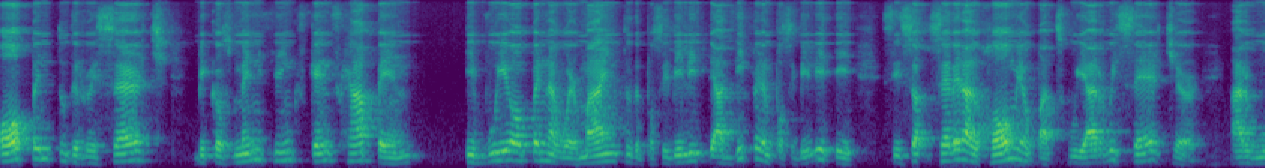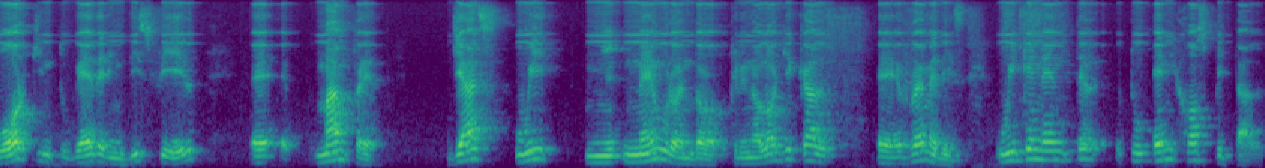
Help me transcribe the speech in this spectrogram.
open to the research because many things can happen if we open our mind to the possibility, a different possibility. See, so several homeopaths, we are researchers, are working together in this field. Uh, Manfred, just with neuroendocrinological uh, remedies, we can enter to any hospital,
